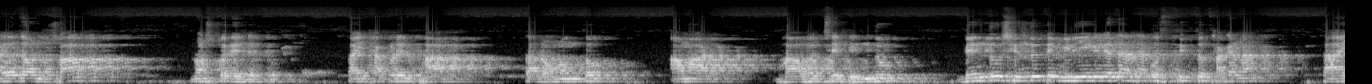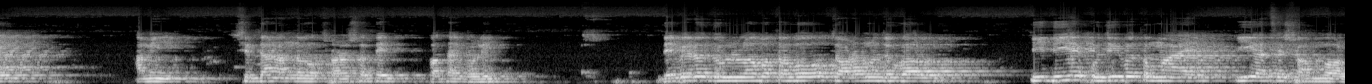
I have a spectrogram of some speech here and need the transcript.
আয়োজন সব নষ্ট হয়ে যেত। তাই ঠাকুরের ভাব, তার অনন্ত, আমার ভাব হচ্ছে বিন্দু। বিন্দু সিন্ধুতে মিলিয়ে গেলে তার অস্তিত্ব থাকে না। তাই আমি সিদ্ধানন্দ সরস্বতীর কথায় বলি দেবেরও দুর্লভ তব চরণ যুগল। কি দিয়ে পুজিব তোমায়? কি আছে সম্বল?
